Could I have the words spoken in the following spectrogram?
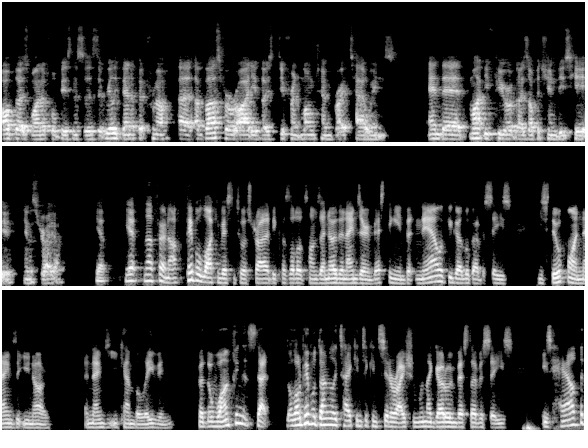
of those wonderful businesses that really benefit from a, a vast variety of those different long-term growth tailwinds. And there might be fewer of those opportunities here in Australia. Yep. Yeah, no, fair enough. People like investing to Australia because a lot of times they know the names they're investing in. But now, if you go look overseas, you still find names that you know and names that you can believe in. But the one thing that's that a lot of people don't really take into consideration when they go to invest overseas is how the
